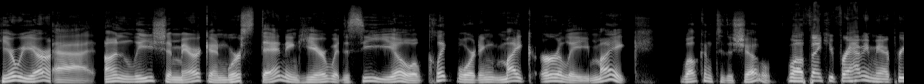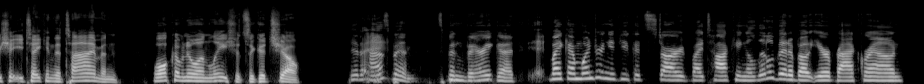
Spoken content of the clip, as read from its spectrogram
Here we are at Unleash America, and we're standing here with the CEO of Clickboarding, Mike Ehrle. Mike, welcome to the show. Well, thank you for having me. I appreciate you taking the time and welcome to Unleash. It's a good show. It has been. It's been very good. Mike, I'm wondering if you could start by talking a little bit about your background.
